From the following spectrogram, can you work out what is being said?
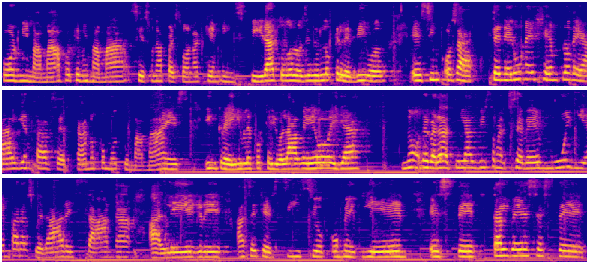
por mi mamá, porque mi mamá sí es una persona que me inspira todos los días, es lo que les digo, es, o sea, tener un ejemplo de alguien tan cercano como tu mamá es increíble porque yo la veo, ella no, de verdad, tú la has visto, se ve muy bien para su edad, es sana, alegre, hace ejercicio, come bien, este, tal vez, este,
